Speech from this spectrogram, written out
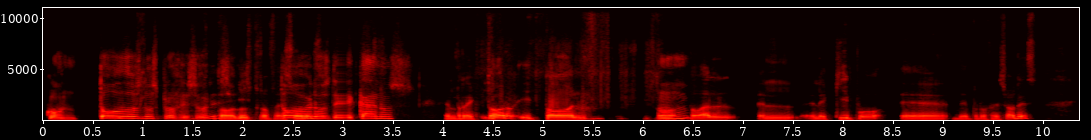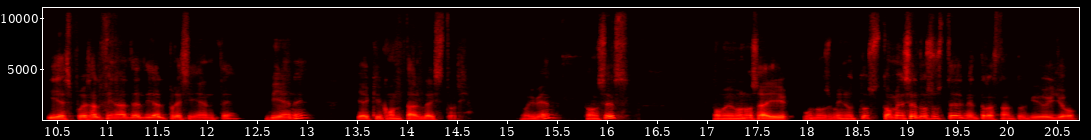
Con todos los profesores, todos los, profesores, todos los decanos. El rector y, todo el, todo, el, el, equipo eh, de profesores. Y después al final del día el presidente viene y hay que contar la historia. Muy bien, entonces tomémonos ahí unos minutos. Tómenselos ustedes, mientras tanto Guido y yo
